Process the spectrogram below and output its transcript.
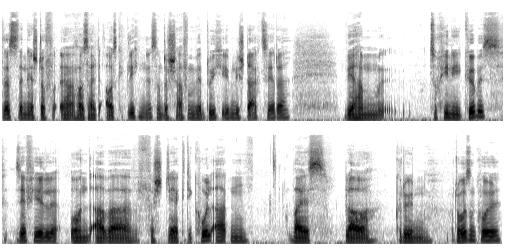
dass der Nährstoffhaushalt ausgeglichen ist und das schaffen wir durch eben die Starkzehrer. Wir haben Zucchini, Kürbis sehr viel und aber verstärkt die Kohlarten, weiß, blau, grün, Rosenkohl.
